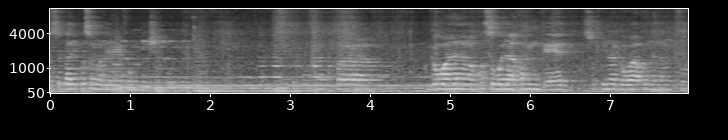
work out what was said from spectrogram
Basta galing sa Malaria Foundation. Nagpagawa na lang ako so wala kaming bed. So pinagawa ko na lang po.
